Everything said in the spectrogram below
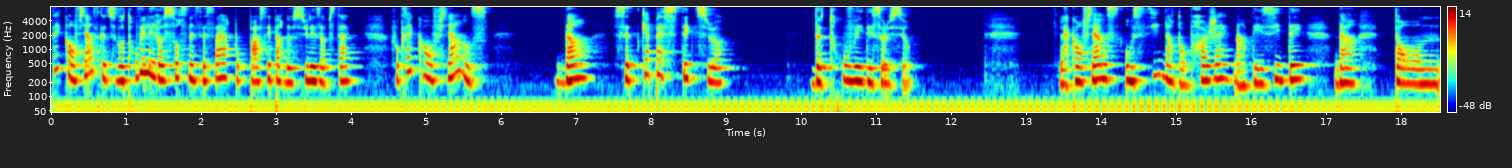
Tu aies confiance que tu vas trouver les ressources nécessaires pour passer par-dessus les obstacles. Faut que tu aies confiance dans cette capacité que tu as de trouver des solutions. La confiance aussi dans ton projet, dans tes idées, dans ton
